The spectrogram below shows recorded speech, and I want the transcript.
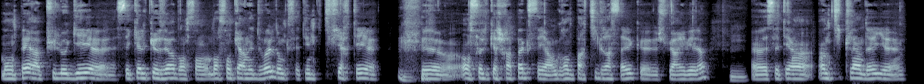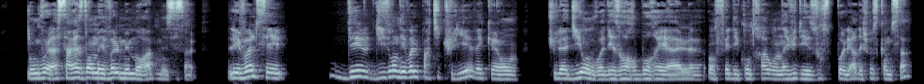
mon père a pu loguer euh, ces quelques heures dans son dans son carnet de vol. Donc c'était une petite fierté. Euh, euh, on se le cachera pas que c'est en grande partie grâce à eux que je suis arrivé là. Mm. Euh, c'était un, un, petit clin d'œil. donc voilà, ça reste dans mes vols mémorables, mais c'est ça. Les vols, c'est des, disons des vols particuliers avec on, tu l'as dit, on voit des aurores boréales, on fait des contrats où on a vu des ours polaires, des choses comme ça.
